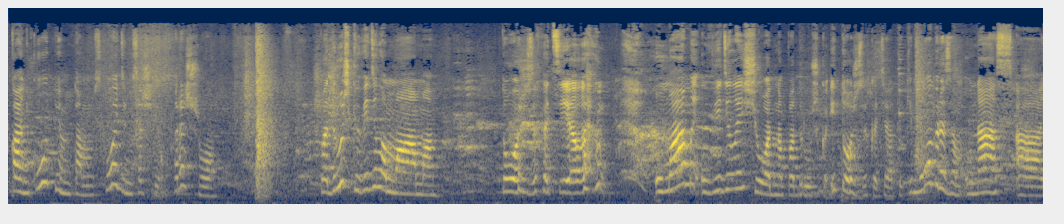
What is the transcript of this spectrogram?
ткань купим, там сходим, сошьем. Хорошо. Подружки увидела мама, тоже захотела. У мамы увидела еще одна подружка и тоже захотела. Таким образом, у нас а,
